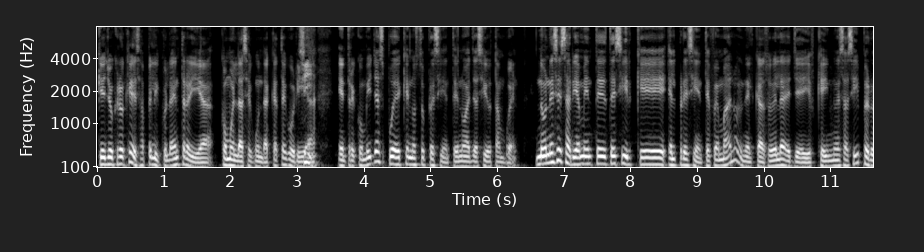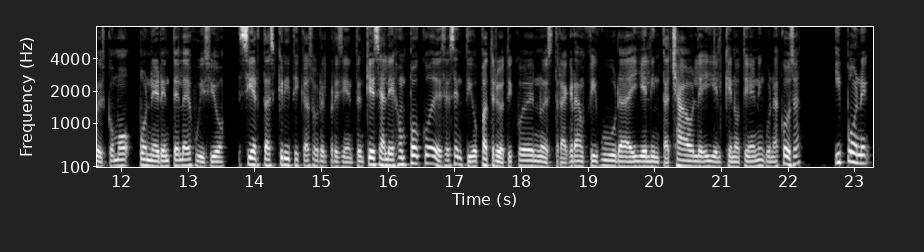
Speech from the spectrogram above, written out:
Que yo creo que esa película entraría como en la segunda categoría. Sí. Entre comillas, puede que nuestro presidente no haya sido tan bueno. No necesariamente es decir que el presidente fue malo. En el caso de la de JFK no es así, pero es como poner en tela de juicio ciertas críticas sobre el presidente que se aleja un poco de ese sentido patriótico de nuestra gran figura y el intachable y el que no tiene ninguna cosa y pone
